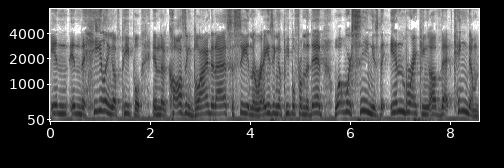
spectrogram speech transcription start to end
in in the healing of people, in the causing blinded eyes to see, in the raising of people from the dead. What we're seeing is the inbreaking of that kingdom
